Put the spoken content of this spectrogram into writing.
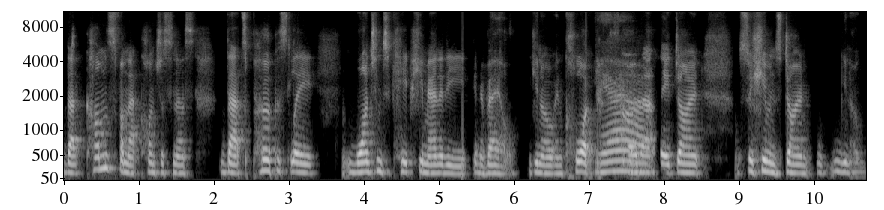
that comes from that consciousness that's purposely wanting to keep humanity in a veil, you know, and cloak yeah. so that they don't, so humans don't, you know,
